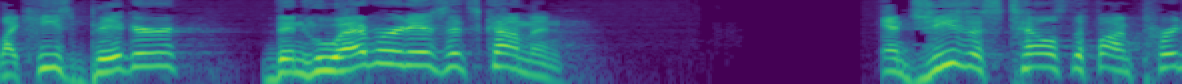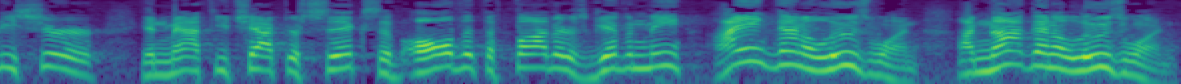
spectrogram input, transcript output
Like he's bigger than whoever it is that's coming. And Jesus tells the Father, I'm pretty sure in Matthew chapter 6, of all that the Father has given me, I ain't going to lose one. I'm not going to lose one.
